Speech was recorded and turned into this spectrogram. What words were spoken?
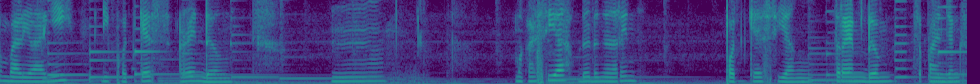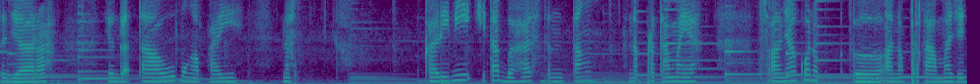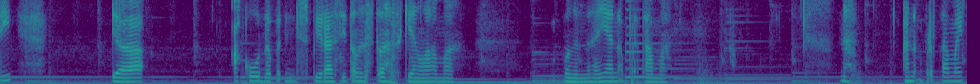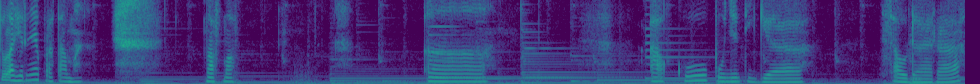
kembali lagi di podcast random. Hmm, makasih ya udah dengerin podcast yang random sepanjang sejarah yang nggak tahu mau ngapain. Nah, kali ini kita bahas tentang anak pertama ya. Soalnya aku anak uh, anak pertama jadi ya aku dapat inspirasi setelah, setelah sekian lama mengenai anak pertama. Nah, anak pertama itu lahirnya pertama. maaf maaf. Uh, aku punya tiga saudara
